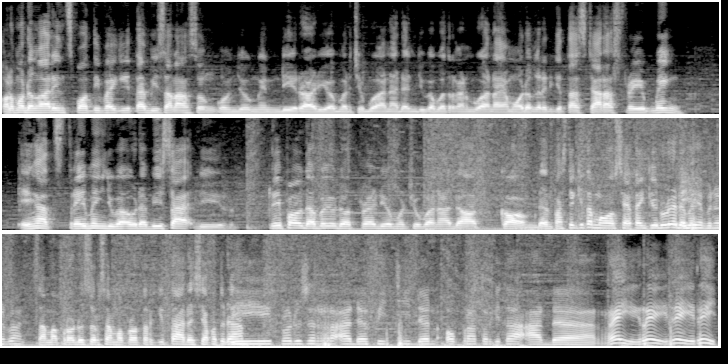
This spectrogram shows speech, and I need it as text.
kalau mau dengerin Spotify kita bisa langsung kunjungin di Radio Mercubuana dan juga buat rekan buana yang mau dengerin kita secara streaming. Ingat streaming juga udah bisa di www.radiomercubuana.com dan pasti kita mau say thank you dulu ya ya? Iya bener banget. sama produser sama operator kita ada siapa tuh Dam? Di produser ada Vici dan operator kita ada Ray Ray Ray Ray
